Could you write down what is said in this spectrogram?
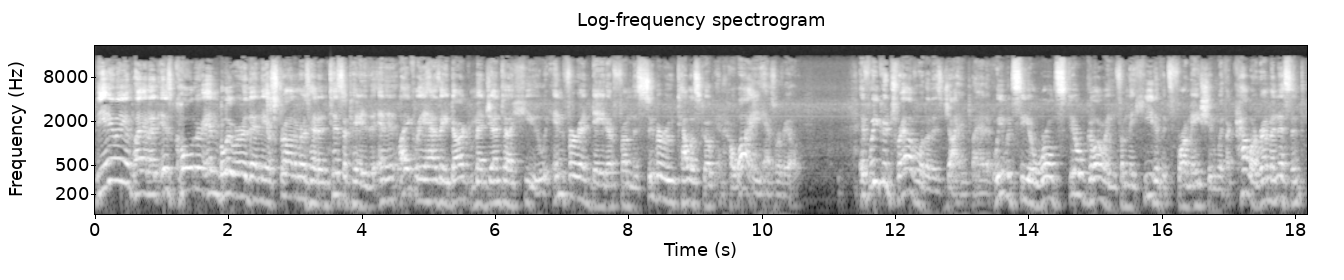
The alien planet is colder and bluer than the astronomers had anticipated, and it likely has a dark magenta hue, infrared data from the Subaru telescope in Hawaii has revealed. If we could travel to this giant planet, we would see a world still glowing from the heat of its formation with a color reminiscent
